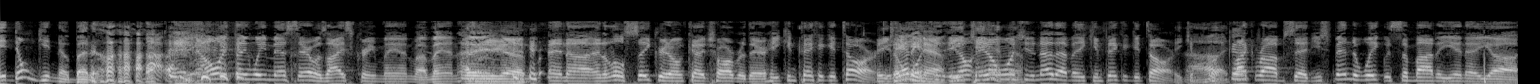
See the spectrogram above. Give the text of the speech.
It don't get no better. and the only thing we missed there was Ice Cream Man by Van Halen. There you go. And, and, uh, and a little secret on Coach Harber there, he can pick a guitar. He don't can now. You, he, He don't, he don't want now. you to know that, but he can pick a guitar. He can Ah, play. okay. Like Rob said, you spend a week with somebody in a uh,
